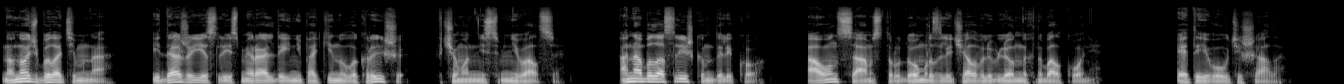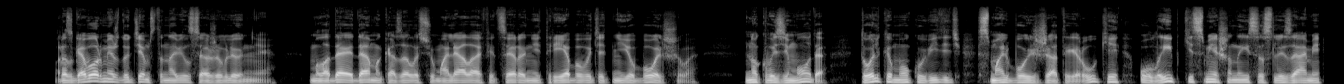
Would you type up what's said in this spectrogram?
Но ночь была темна, и даже если Эсмеральда и не покинула крыши, в чем он не сомневался, она была слишком далеко, а он сам с трудом различал влюбленных на балконе. Это его утешало. Разговор между тем становился оживленнее — Молодая дама, казалось, умоляла офицера не требовать от нее большего. Но Квазимода только мог увидеть с мольбой сжатые руки, улыбки, смешанные со слезами,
